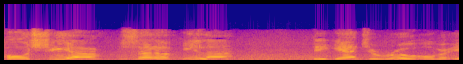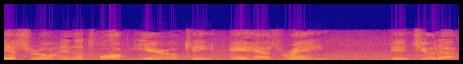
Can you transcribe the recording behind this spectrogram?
Hoshea, son of Elah, began to rule over Israel in the twelfth year of King Ahaz's reign in Judah.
